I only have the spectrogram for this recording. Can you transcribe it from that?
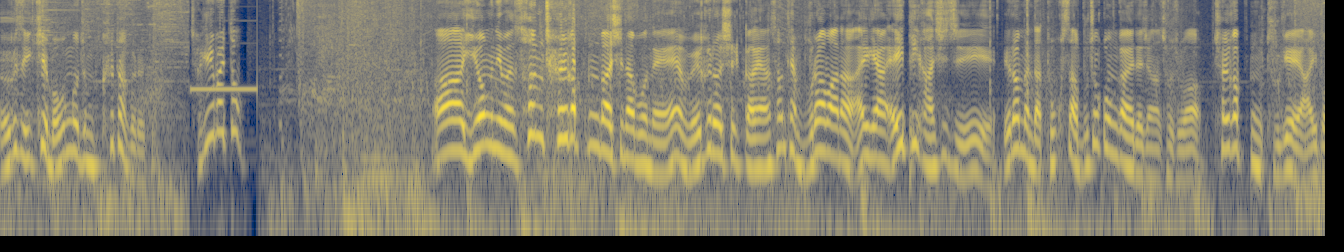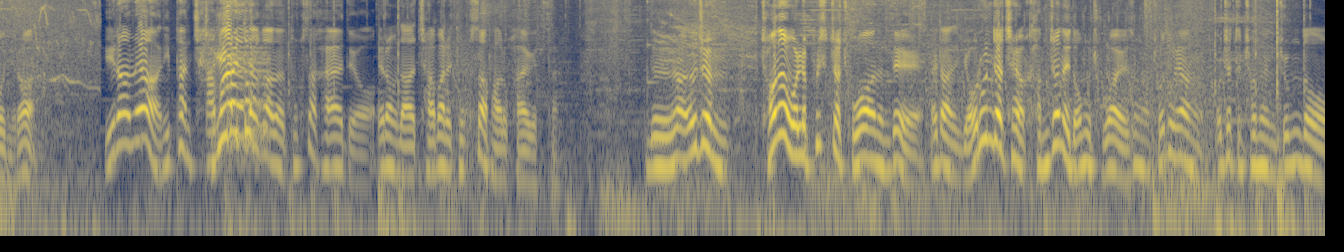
여기서 2킬 먹은 거 좀 크다 그래도. 자기 발톱. 아, 이 형님은 선 철갑분 가시나 보네. 왜 그러실까? 그냥 선템 무라마나. 아니, 그냥 AP 가시지. 이러면 나 독사 무조건 가야 되잖아, 저 조합. 철갑분 두 개의 아이번이라. 이러면 이 판 자발에다가 독사 가야 돼요. 이러면 나 자발에 독사 바로 가야겠다. 근데 그냥 요즘 저는 원래 푸시자 좋아하는데 일단 여론 자체가 감전에 너무 좋아해서 저도 그냥 어쨌든 저는 좀 더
